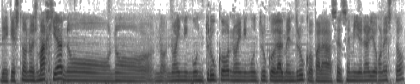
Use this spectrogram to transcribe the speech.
de que esto no es magia, no, no, no, hay ningún truco, no hay ningún truco del almendruco para hacerse millonario con esto,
